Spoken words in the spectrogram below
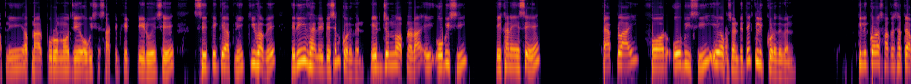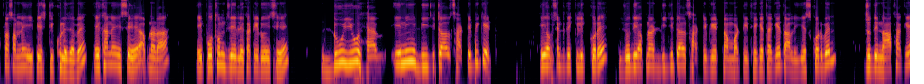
আপনি আপনার পুরনো যে ওবিসি সার্টিফিকেটটি রয়েছে, সেটিকে আপনি কীভাবে রিভ্যালিডেশন করবেন। এর জন্য আপনারা এই ওবিসি এখানে এসে অ্যাপ্লাই ফর ওবিসি এই অপশানটিতে ক্লিক করে দেবেন। ক্লিক করার সাথে সাথে আপনার সামনে এই পেজটি খুলে যাবে। এখানে এসে আপনারা এই প্রথম যে লেখাটি রয়েছে do you have any digital certificate এই অপশানটিতে ক্লিক করে যদি আপনার ডিজিটাল সার্টিফিকেট নাম্বারটি থেকে থাকে, তাহলে ইয়েস করবেন। যদি না থাকে,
